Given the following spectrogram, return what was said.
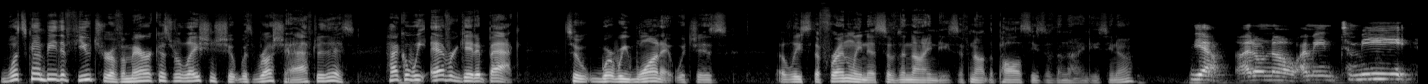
What's going to be the future of America's relationship with Russia after this? How can we ever get it back to where we want it, which is at least the friendliness of the 90s, if not the policies of the 90s, you know? Yeah, I don't know. I mean, to me,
